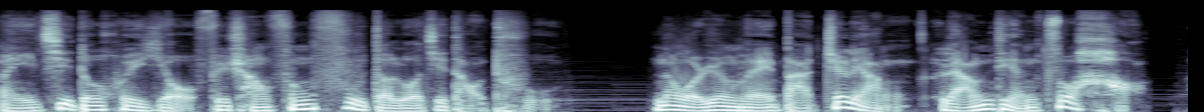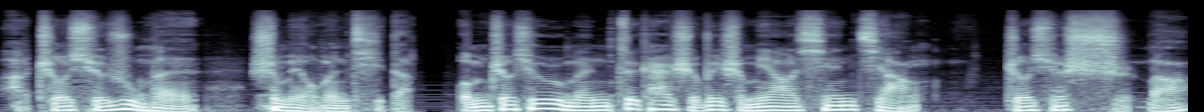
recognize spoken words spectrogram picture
每一季都会有非常丰富的逻辑导图。那我认为把这两两点做好啊，哲学入门是没有问题的。我们哲学入门最开始为什么要先讲哲学史呢？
